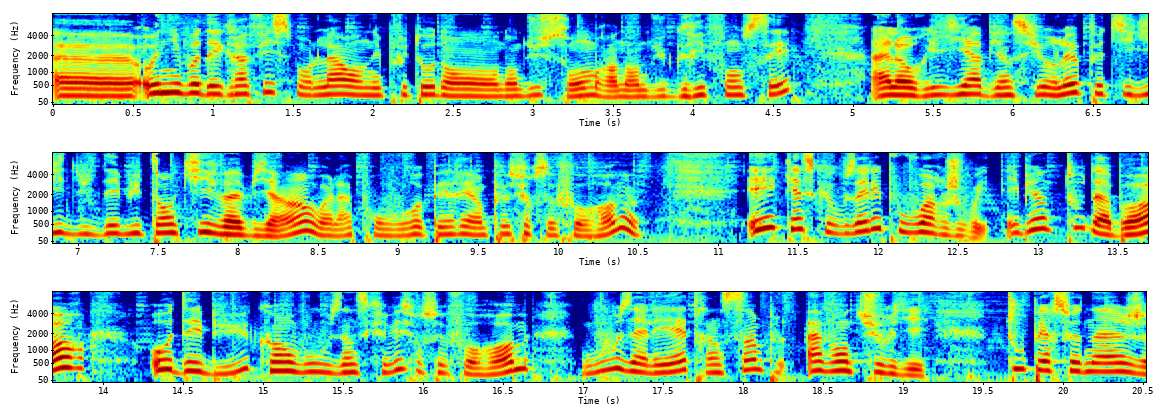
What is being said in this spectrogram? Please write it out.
Euh, au niveau des graphismes, là on est plutôt dans, du sombre, hein, dans du gris foncé. Alors il y a bien sûr le petit guide du débutant qui va bien, voilà, pour vous repérer un peu sur ce forum. Et qu'est-ce que vous allez pouvoir jouer? Eh bien tout d'abord, au début, quand vous vous inscrivez sur ce forum, vous allez être un simple aventurier. Tout personnage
